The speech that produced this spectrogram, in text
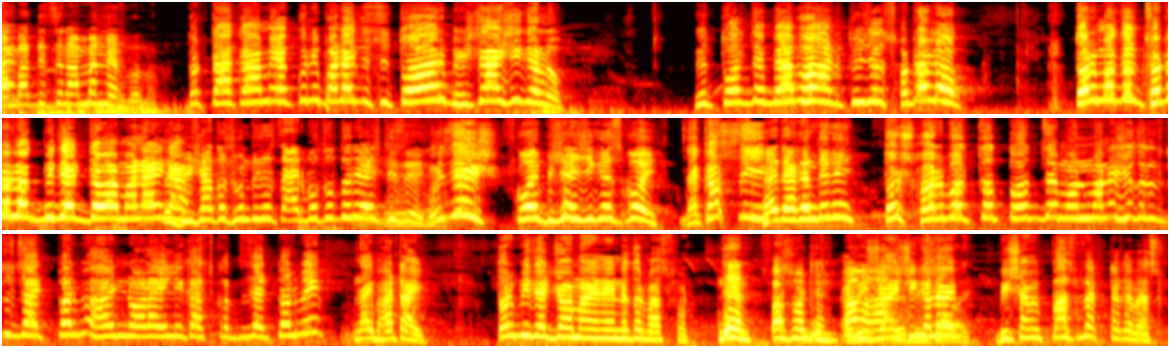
নাম্বার দিচ্ছেন নাম্বার নেন। তোর টাকা আমি এক্ষুনি পাঠাই দিচ্ছি তোর ভিসা আসি গেল। কিন্তু তোর যে ব্যবহার তুই যে ছোট লোক তোর মতন ছোট লোক বিদেশ যাওয়া মানাই না। ভিসা তো শুনতেছে চার বছর ধরে আসতেছে। বুঝছিস কই ভিসা শিখেছ কই? দেখাচ্ছি। হ্যাঁ দেখেন দিনি তোর সর্বোচ্চ তোর যে মন মানসিকতা তুই যাইতে পারবি হয় নড়াইলি কাজ করতে যাইতে পারবি নাই ভাটাই। তোর বিদেশ যাওয়া মানে নেই না তোর পাসপোর্ট দেন পাসপোর্ট দেন। ভিসা এসে গেলে ভিসা আমি পাঁচ লাখ টাকা ব্যস্ত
